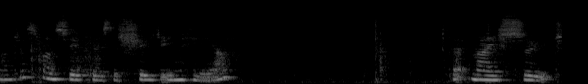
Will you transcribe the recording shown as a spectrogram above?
I just want to see if there's a sheet in here that may suit.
